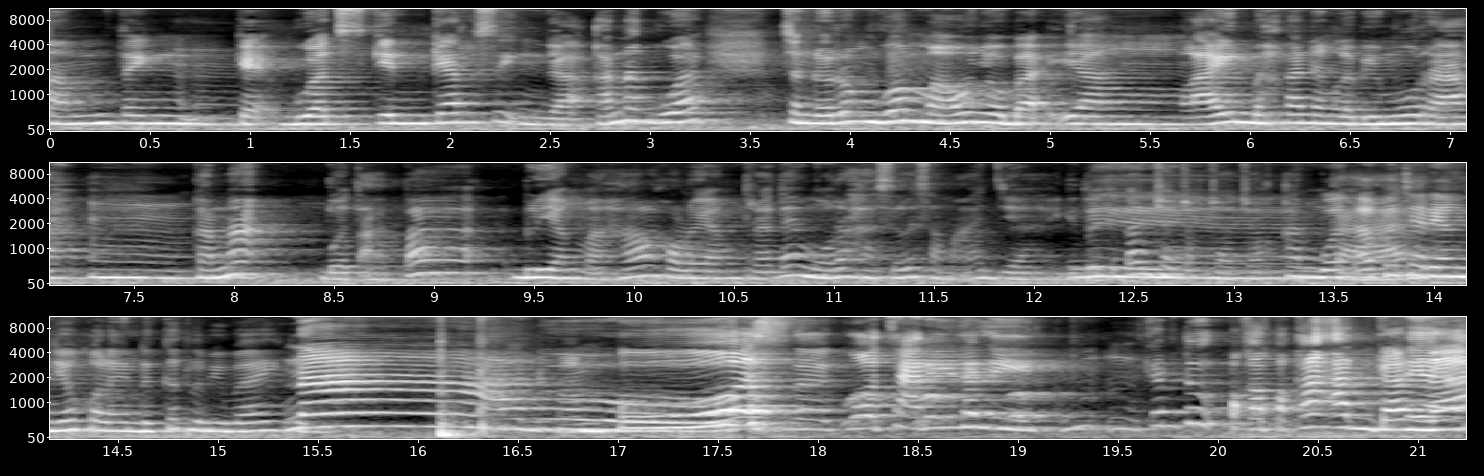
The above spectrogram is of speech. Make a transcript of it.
something kayak buat skincare sih enggak. Karena gue cenderung gue mau nyoba yang lain bahkan yang lebih murah. Hmm. karena buat apa beli yang mahal kalau yang ternyata yang murah hasilnya sama aja gitu. Itu kan cocok-cocokan buat kan. apa cari yang jauh kalau yang deket lebih baik? Nah aduh. Mampus. Nah, gue cari ini nih. Kan itu peka-pekaan kan Ya. nah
